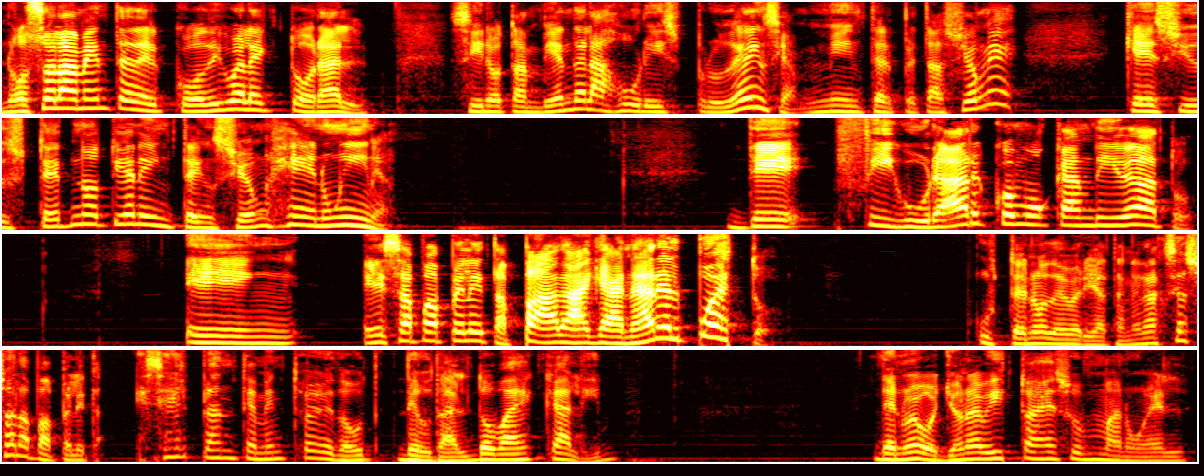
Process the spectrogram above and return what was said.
no solamente del código electoral, sino también de la jurisprudencia. Mi interpretación es que si usted no tiene intención genuina de figurar como candidato en esa papeleta para ganar el puesto, usted no debería tener acceso a la papeleta. Ese es el planteamiento de Eudaldo Báez Galib. De nuevo, yo no he visto a Jesús Manuel,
